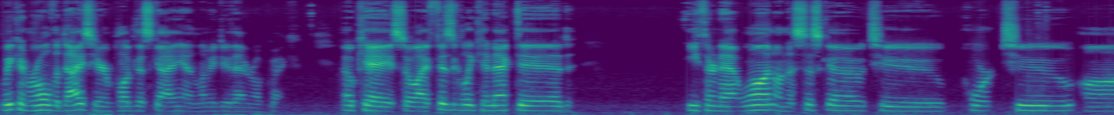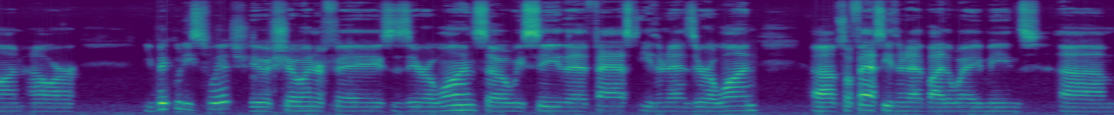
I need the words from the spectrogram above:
we can roll the dice here and plug this guy in. Let me do that real quick. Okay, so I physically connected Ethernet 1 on the Cisco to port 2 on our Ubiquiti switch. Do a show interface 01, so we see that fast Ethernet 01. Uh, so fast Ethernet, by the way, means um,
